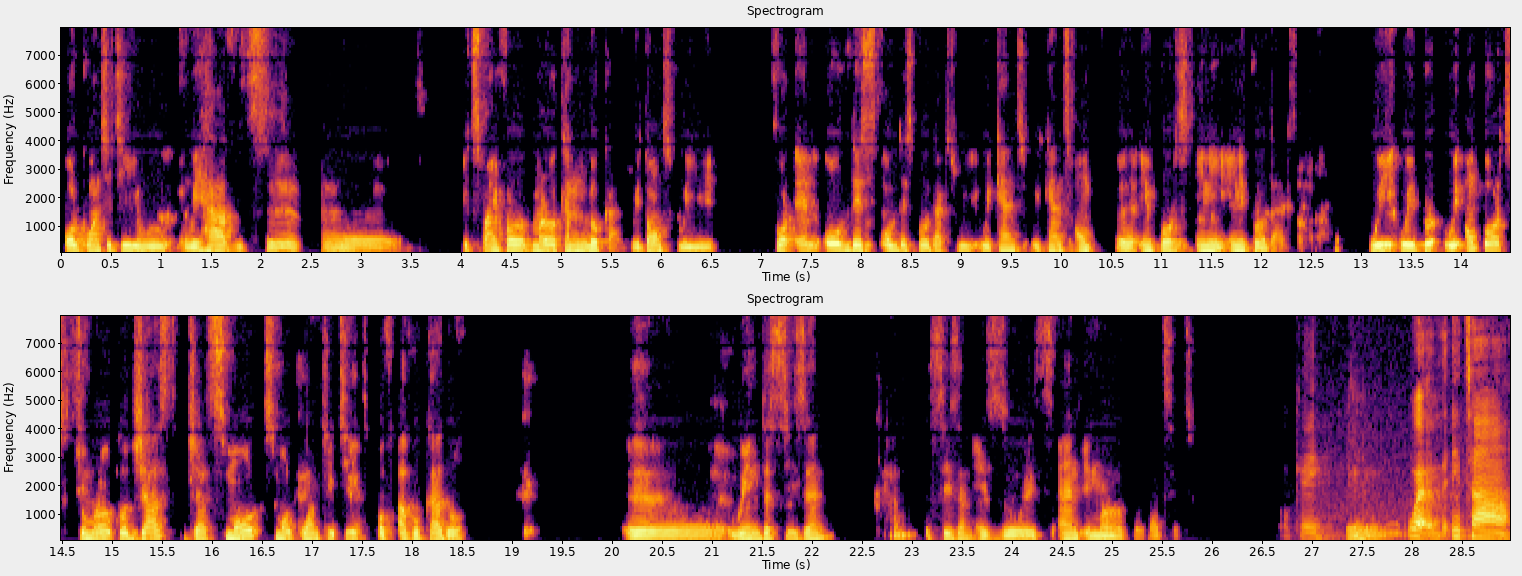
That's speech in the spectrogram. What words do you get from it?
all quantity we, have. It's uh, it's fine for Moroccan local. We don't we for all, all this all these products we, we can't we can't um, uh, import any any product. We we we import to Morocco just just small small quantity of avocado. Uh, when the season season is uh, it's end in Morocco. That's it. Okay. Yeah. Well, it's a uh,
